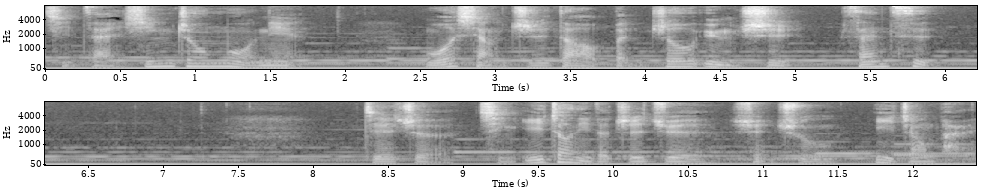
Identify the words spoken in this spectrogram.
请在心中默念“我想知道本周运势”三次。接着，请依照你的直觉选出一张牌。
